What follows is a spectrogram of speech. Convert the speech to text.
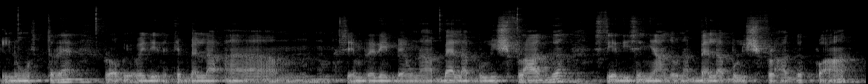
Inoltre, proprio vedete che bella, uh, sembrerebbe una bella bullish flag, stia disegnando una bella bella bullish flag qua.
